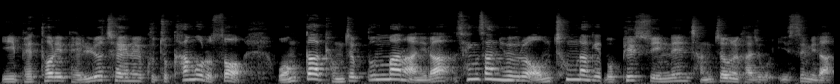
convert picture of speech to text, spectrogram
이 배터리 밸류 체인을 구축함으로써 원가 경제뿐만 아니라 생산 효율을 엄청나게 높일 수 있는 장점을 가지고 있습니다.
